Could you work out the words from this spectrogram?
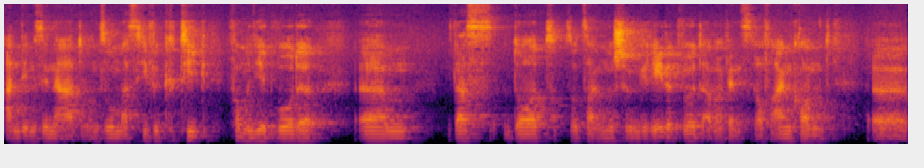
an dem Senat und so massive Kritik formuliert wurde, ähm, dass dort sozusagen nur schön geredet wird, aber wenn es darauf ankommt, äh,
